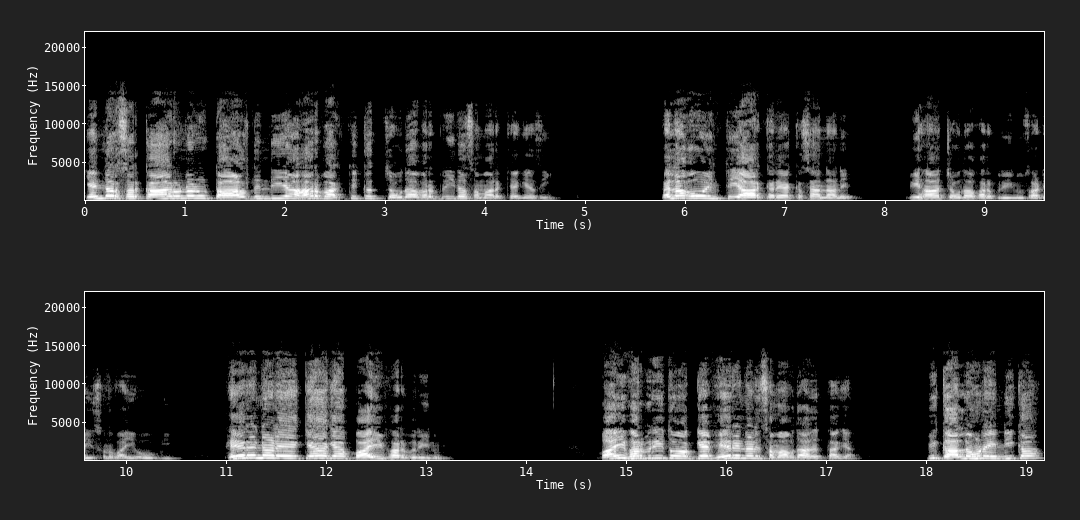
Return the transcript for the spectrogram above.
ਕੇਂਦਰ ਸਰਕਾਰ ਉਹਨਾਂ ਨੂੰ ਟਾਲ ਦਿੰਦੀ ਆ, ਹਰ ਵਕਤ ਇੱਕ 14 ਫਰਵਰੀ ਦਾ ਸਮਾਂ ਰੱਖਿਆ ਗਿਆ ਸੀ। ਪਹਿਲਾਂ ਉਹ ਇੰਤਜ਼ਾਰ ਕਰਿਆ ਕਿਸਾਨਾਂ ਨੇ ਵੀ ਹਾਂ 14 ਫਰਵਰੀ ਨੂੰ ਸਾਡੀ ਸੁਣਵਾਈ ਹੋਊਗੀ। ਫਿਰ ਇਹਨਾਂ ਨੇ ਕਿਹਾ ਗਿਆ 22 ਫਰਵਰੀ ਨੂੰ। 22 ਫਰਵਰੀ ਤੋਂ ਅੱਗੇ ਫਿਰ ਇਹਨਾਂ ਨੇ ਸਮਾਂ ਵਧਾ ਦਿੱਤਾ ਗਿਆ। ਵੀ ਗੱਲ ਹੁਣ ਇੰਨੀ ਕਾ,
